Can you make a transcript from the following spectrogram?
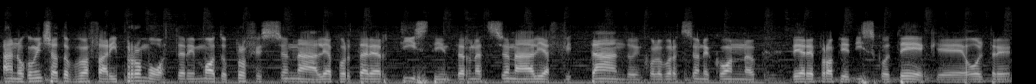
hanno cominciato proprio a fare i promoter in modo professionale, a portare artisti internazionali affittando in collaborazione con vere e proprie discoteche, oltre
